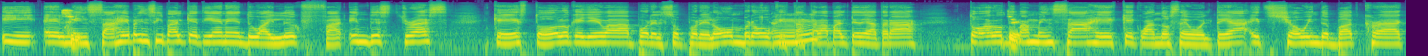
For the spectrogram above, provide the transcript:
Y el Sí. mensaje principal que tiene Do I look fat in this dress? Que es todo lo que lleva por el, so- por el hombro, que está hasta la parte de atrás. Todos los Sí. demás mensajes que cuando se voltea, it's showing the butt crack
